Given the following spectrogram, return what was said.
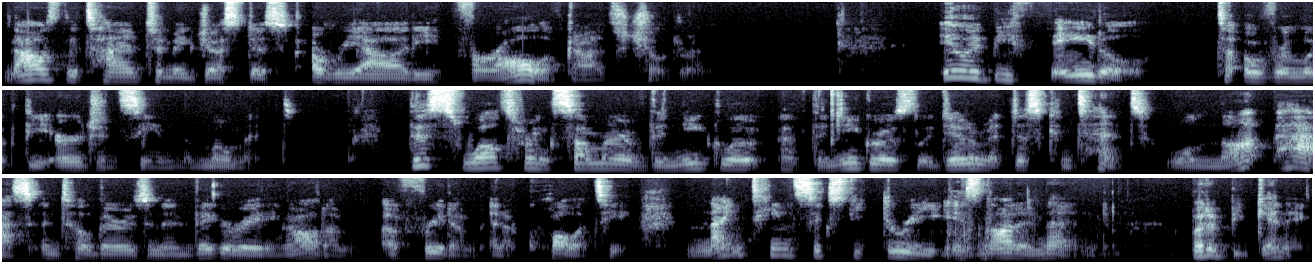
Now is the time to make justice a reality for all of God's children. It would be fatal to overlook the urgency in the moment. This sweltering summer of the, Negro, of the Negro's legitimate discontent will not pass until there is an invigorating autumn of freedom and equality. 1963 is not an end, but a beginning.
